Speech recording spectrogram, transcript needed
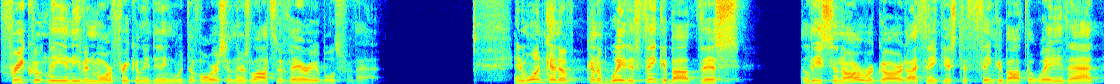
frequently and even more frequently dealing with divorce, and there's lots of variables for that. And one kind of, kind of way to think about this at least in our regard, I think, is to think about the way that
